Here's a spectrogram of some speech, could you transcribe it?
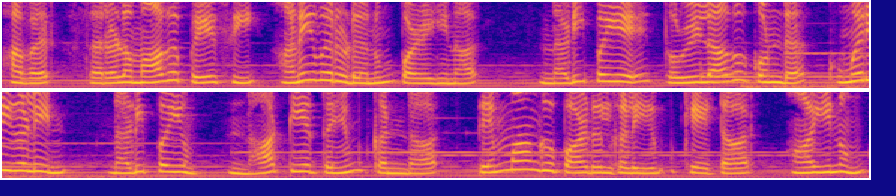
அவர் சரளமாக பேசி அனைவருடனும் பழகினார். நடிப்பையே தொழிலாக கொண்ட குமரிகளின் நடிப்பையும் நாட்டியத்தையும் கண்டார். தெம்மாங்கு பாடல்களையும் கேட்டார். ஆயினும்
